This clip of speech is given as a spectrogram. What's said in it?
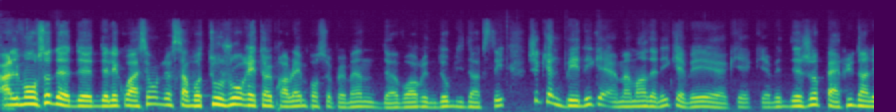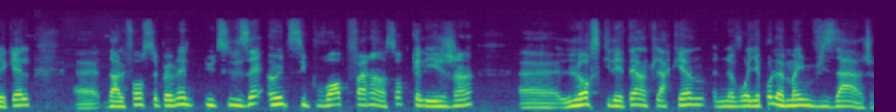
en- Enlevons ça de, de- de l'équation. Ça va toujours être un problème pour Superman d'avoir une double identité. Je sais qu'il y a une BD qui, à un moment donné qui avait, euh, qui, qui avait déjà paru dans lequel, euh, dans le fond, Superman utilisait un de ses pouvoirs pour faire en sorte que les gens, euh, lorsqu'il était en Clark Kent, ne voyaient pas le même visage.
